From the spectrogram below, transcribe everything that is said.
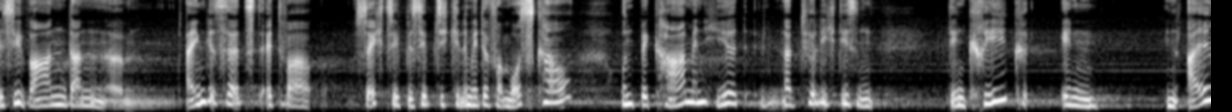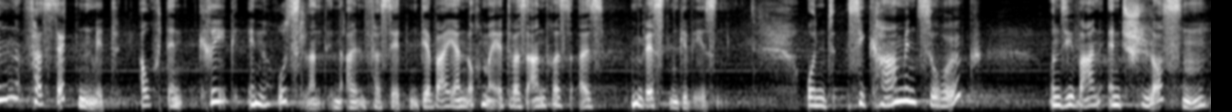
Sie waren dann ähm, eingesetzt etwa 60 bis 70 Kilometer von Moskau und bekamen hier natürlich diesen, den Krieg in in allen Facetten mit, auch den Krieg in Russland in allen Facetten. Der war ja noch mal etwas anderes als im Westen gewesen. Und sie kamen zurück und sie waren entschlossen,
